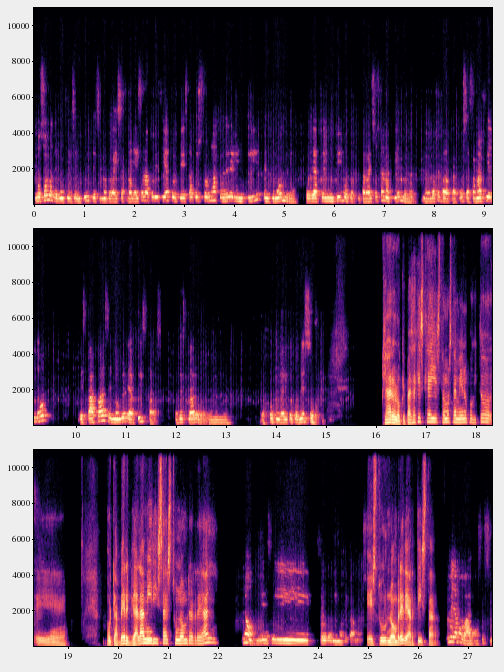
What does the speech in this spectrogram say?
no solo denuncies en Twitter, sino que vayáis a la policía porque esta persona puede delinquir en tu nombre, puede hacer un timo, porque para eso están haciéndolo, no lo hacen para otra cosa, están haciendo estafas en nombre de artistas. Entonces, claro, eh, ojo, cuidadito con eso. Claro, lo que pasa que es que ahí estamos también un poquito, eh, porque a ver, Gala Mirisa es tu nombre real. No, es mi pseudónimo, digamos. Es tu nombre de artista. Yo me llamo Gala, eso sí.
